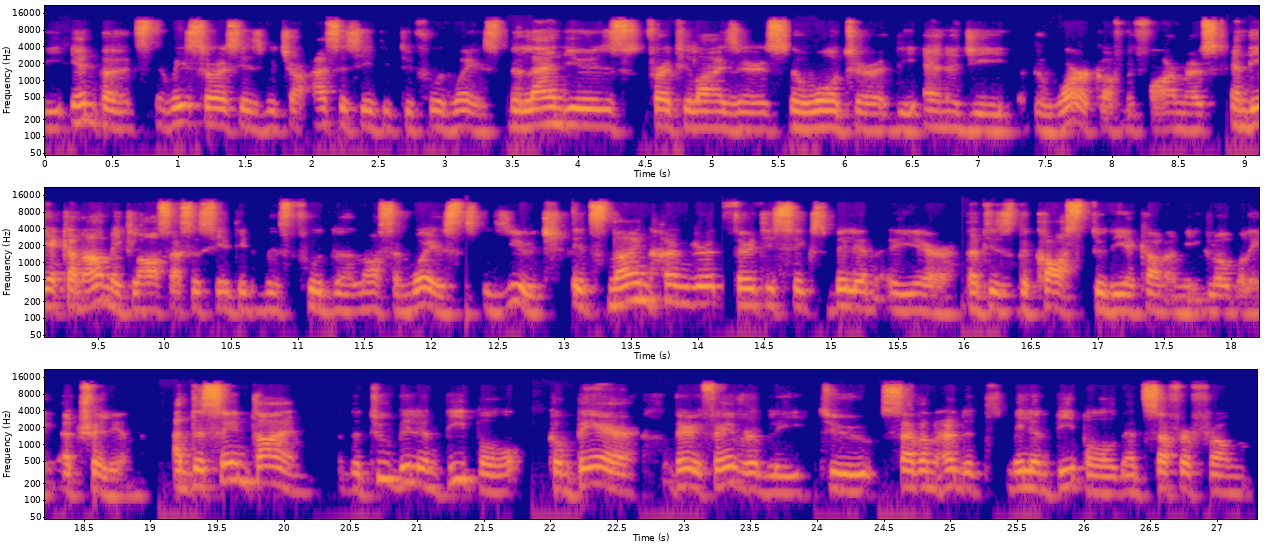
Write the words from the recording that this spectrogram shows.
the inputs, the resources which are associated to food waste, the land use, fertilizers, the water, the energy, the work of the farmers, and the economic loss associated with food loss and waste is huge. It's 936 billion a year. That is the cost to the economy globally, a trillion. At the same time, the 2 billion people compare very favorably to 700 million people that suffer from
